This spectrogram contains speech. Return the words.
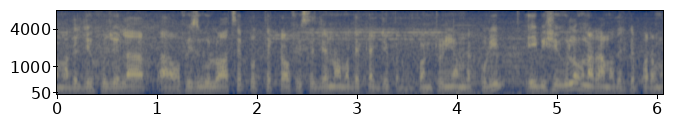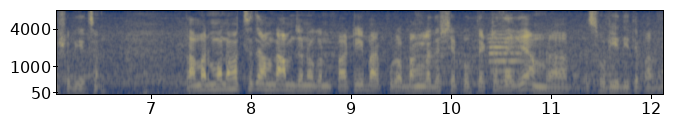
আমাদের যে উপজেলা অফিসগুলো আছে, প্রত্যেকটা অফিসে যেন আমাদের কার্যক্রম কন্টিনিউ আমরা করি। এই বিষয়গুলো ওনারা আমাদেরকে পরামর্শ দিয়েছেন। তো আমার মনে হচ্ছে যে আমরা আমজনগণ পার্টি বা পুরো বাংলাদেশে প্রত্যেকটা জায়গায় আমরা সরিয়ে দিতে পারব।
